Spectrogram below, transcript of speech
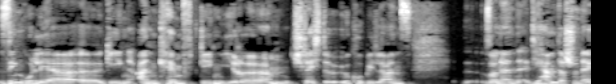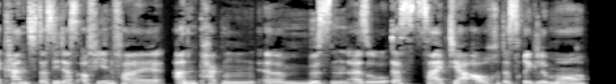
singulär äh, gegen ankämpft, gegen ihre ähm, schlechte Ökobilanz sondern die haben das schon erkannt, dass sie das auf jeden Fall anpacken ähm, müssen. Also das zeigt ja auch das Reglement,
